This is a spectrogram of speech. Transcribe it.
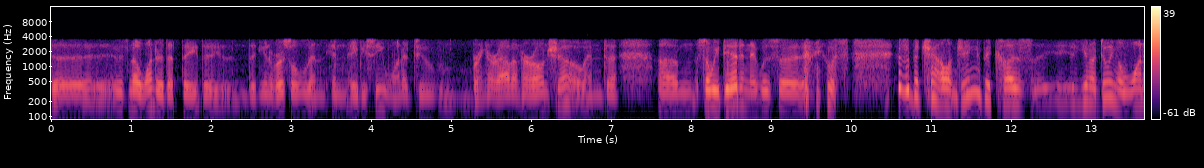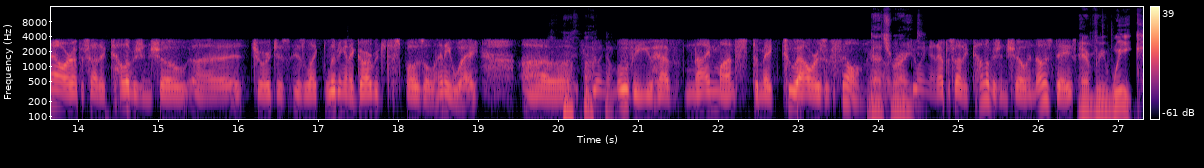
uh, it was no wonder that the the, the Universal and, and ABC wanted to bring her out on her own show, and uh, um, so we did, and it was uh, it was it was a bit challenging because you know doing a one hour episodic television show, uh, George is is like living in a garbage disposal anyway. Uh, if you're doing a movie, you have nine months to make two hours of film. That's know, right. You're doing an episodic television show in those days, Every week.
